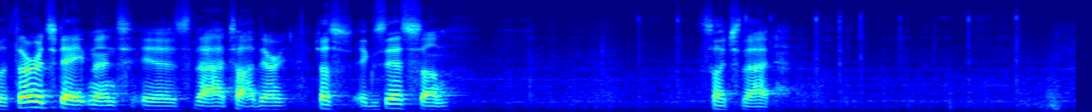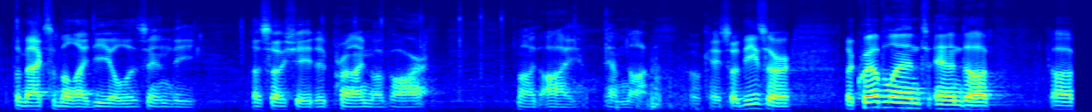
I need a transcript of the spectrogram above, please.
the third statement is that uh, there just exists some such that the maximal ideal is in the associated prime of R mod I m naught. Okay, so these are equivalent, and uh, uh,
